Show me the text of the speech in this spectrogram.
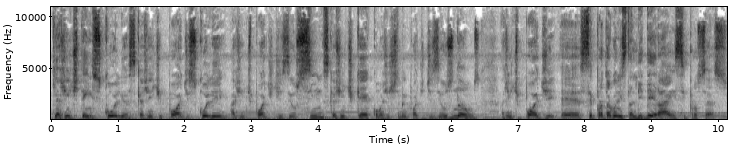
que a gente tem escolhas, que a gente pode escolher, a gente pode dizer os sims que a gente quer, como a gente também pode dizer os nãos, a gente pode é, ser protagonista, liderar esse processo.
